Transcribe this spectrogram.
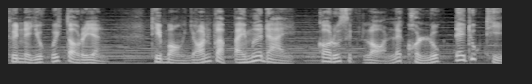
ขึ้นในยุควิกตอเรียน ที่มองย้อนกลับไปเมื่อใดก็รู้สึกหลอนและขนลุกได้ทุกที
